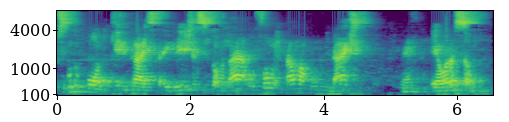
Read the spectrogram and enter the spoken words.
O segundo ponto que ele traz para a igreja se tornar ou fomentar uma comunidade né, é a oração.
